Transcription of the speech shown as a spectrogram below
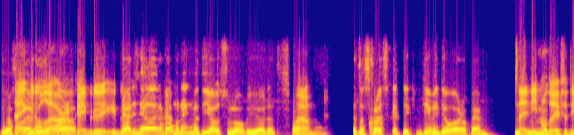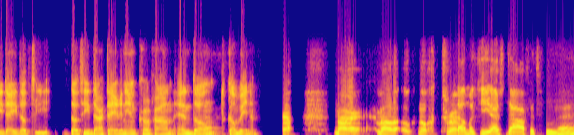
die was Nee, ik bedoel helemaal, RFK. Bedoel, ik bedoel, Ja, die is heel erg ja. omringd met de Joodse lobby, hoor. Dat is gewoon... dat was de grootste kritiek van Jimmy Dore op hem. Nee, niemand heeft het idee dat hij, dat hij daar tegenin kan gaan en dan Ja. kan winnen. Maar we hadden ook nog Trump. Dan moet je juist David voelen, hè?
